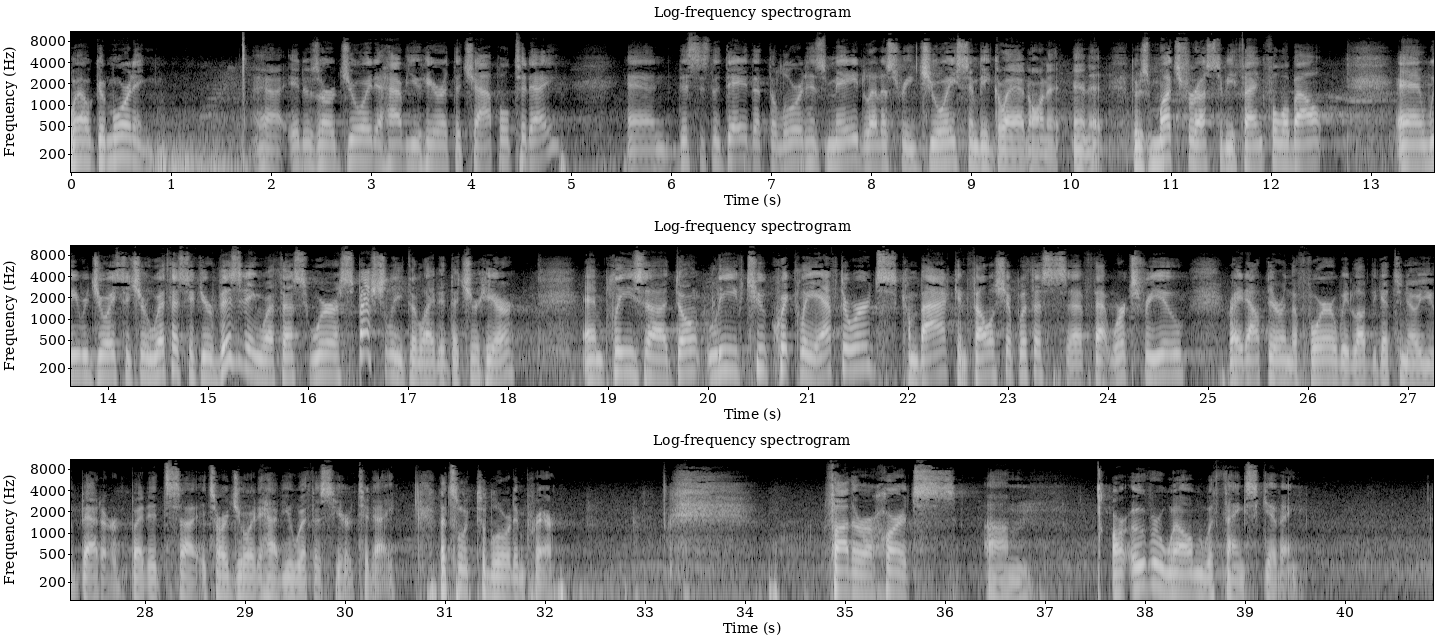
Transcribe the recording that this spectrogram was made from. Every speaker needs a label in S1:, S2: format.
S1: Well, good morning. Uh, it is our joy to have you here at the chapel today. And this is the day that the Lord has made. Let us rejoice and be glad on it in it. There's much for us to be thankful about. And we rejoice that you're with us. If you're visiting with us, we're especially delighted that you're here. And please uh, don't leave too quickly afterwards. Come back and fellowship with us if that works for you. Right out there in the foyer, we'd love to get to know you better. But it's uh, it's our joy to have you with us here today. Let's look to the Lord in prayer. Father, our hearts um, are overwhelmed with thanksgiving.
